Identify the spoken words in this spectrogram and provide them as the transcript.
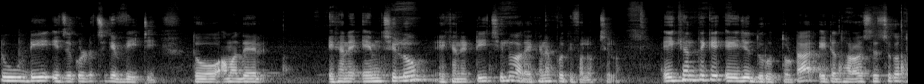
টু ডি ইজ ইকুয়াল হচ্ছে কি ভিটি তো আমাদের এখানে এম ছিল, এখানে টি ছিল আর এখানে প্রতিফলক ছিল। এইখান থেকে এই যে দূরত্বটা, এটা ধরা হচ্ছে কত?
